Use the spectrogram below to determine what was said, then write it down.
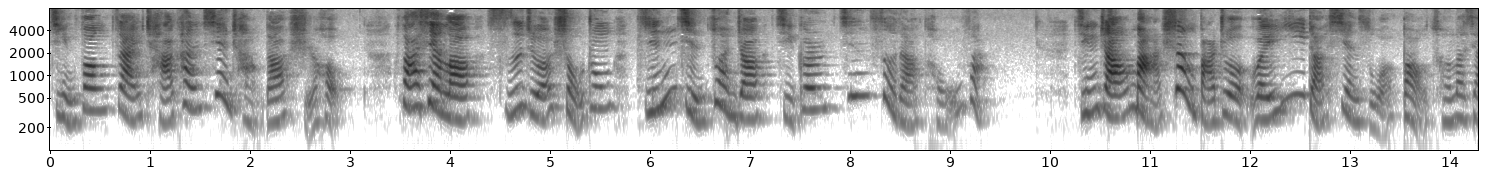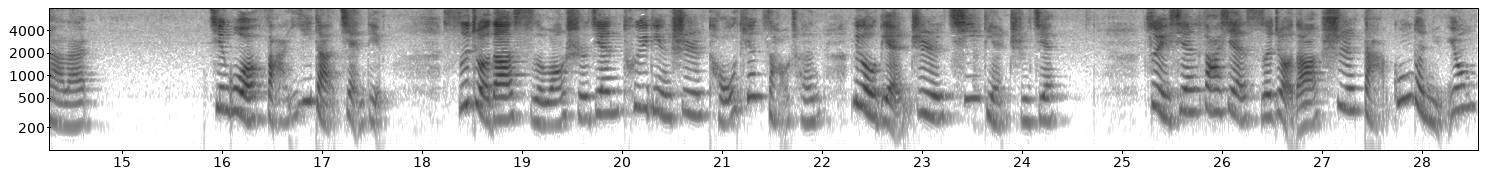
警方在查看现场的时候，发现了死者手中紧紧攥着几根金色的头发。警长马上把这唯一的线索保存了下来。经过法医的鉴定，死者的死亡时间推定是头天早晨六点至七点之间。最先发现死者的是打工的女佣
